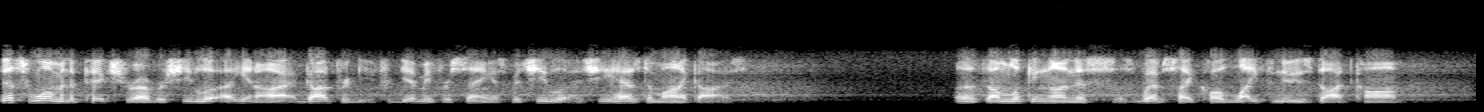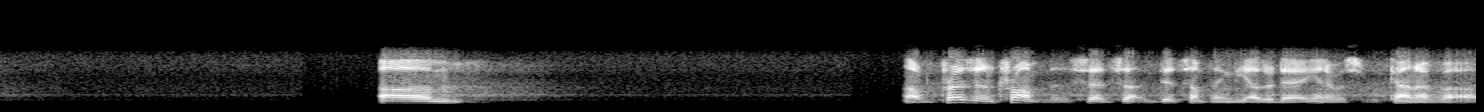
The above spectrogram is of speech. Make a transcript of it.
This woman, a picture of her, she look, you know, I, God forgive, forgive me for saying this, but she she has demonic eyes. Uh, I'm looking on this website called LifeNews.com. Um, Uh, President Trump said did something the other day, and it was kind of uh,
